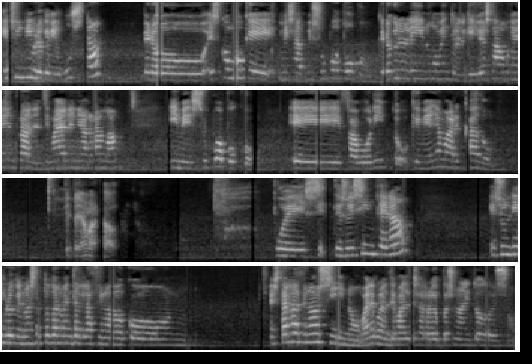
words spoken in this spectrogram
es un libro que me gusta, pero es como que me, me, supo a poco. Creo que lo leí en un momento en el que yo estaba muy entrada en el tema del enneagrama y me supo a poco. Eh, favorito, que me haya marcado. Que te haya marcado. Pues te soy sincera, es un libro que no está totalmente relacionado con... Está relacionado sí y no, ¿vale? Con el tema del desarrollo personal y todo eso.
